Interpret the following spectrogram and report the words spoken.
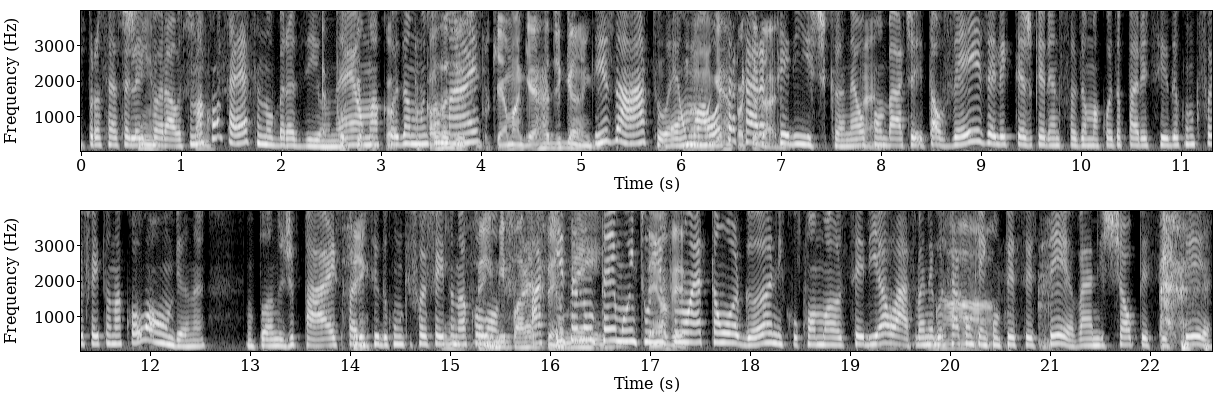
o processo Sim, eleitoral. Isso não sim. acontece no Brasil, né? Porque- É uma por, coisa por muito causa mais. disso, porque é uma guerra de gangues. Exato, é Não uma, é uma outra característica, né? O É. combate. E talvez ele esteja querendo fazer uma coisa parecida com o que foi feito na Colômbia, né? Um plano de paz Sim. parecido com o que foi feito Sim, na sim, Colômbia. me parece Aqui você também- não tem muito tem isso, não é tão orgânico como seria lá. Você vai negociar Na- com quem? Com o PCC? Vai anistiar o PCC?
